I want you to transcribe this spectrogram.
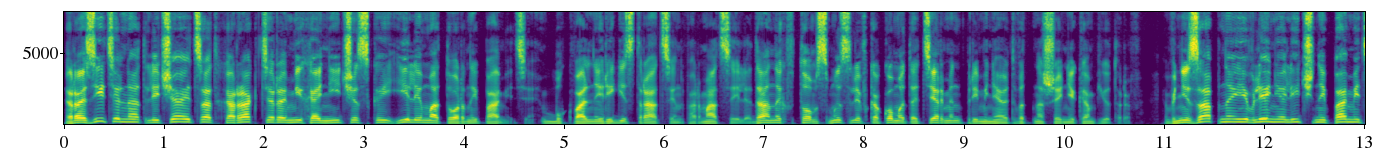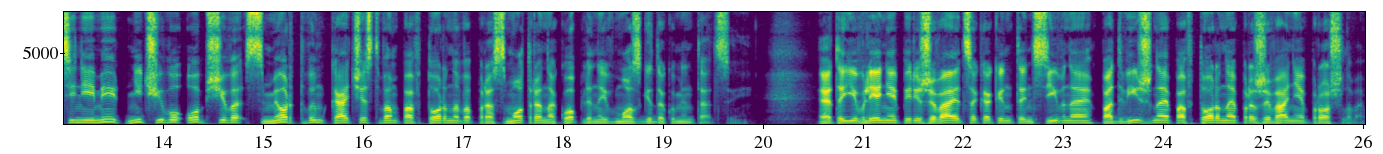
разительно отличается от характера механической или моторной памяти, буквальной регистрации информации или данных в том смысле, в каком этот термин применяют в отношении компьютеров. Внезапное явление личной памяти не имеют ничего общего с мертвым качеством повторного просмотра накопленной в мозге документации. Это явление переживается как интенсивное, подвижное, повторное проживание прошлого.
